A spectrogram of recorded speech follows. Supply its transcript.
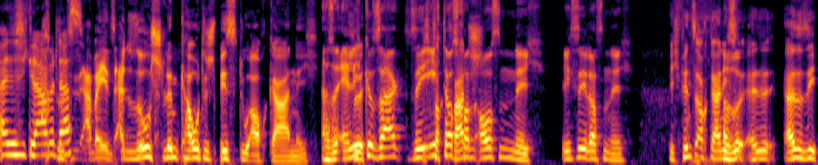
Also ich glaube, Das das. aber jetzt, also so schlimm chaotisch bist du auch gar nicht. Also ehrlich So, gesagt sehe ich das Quatsch. von außen nicht. Ich sehe das nicht. Ich finde es auch gar nicht Also, so. Also, also sie,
